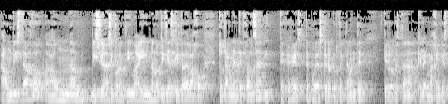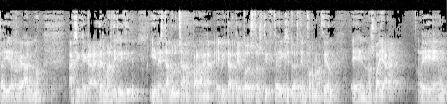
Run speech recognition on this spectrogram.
a, un vistazo, a una visión así por encima y una noticia escrita debajo totalmente falsa y te crees, te puedes creer perfectamente que lo que está, que la imagen que está ahí es real, ¿no? Así que cada vez es más difícil y en esta lucha para evitar que todos estos deepfakes y toda esta información eh, nos vaya eh,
